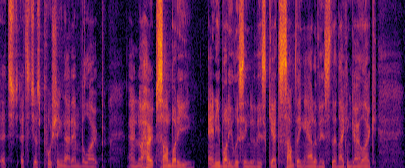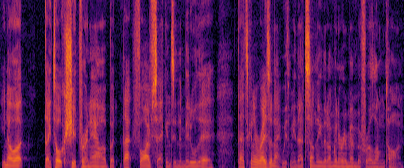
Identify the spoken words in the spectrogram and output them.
it's it's just pushing that envelope, and I hope somebody anybody listening to this gets something out of this that they can go like, you know what, they talk shit for an hour, but that five seconds in the middle there, that's going to resonate with me. That's something that I'm going to remember for a long time.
